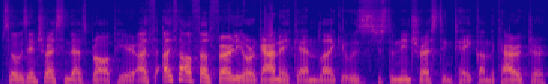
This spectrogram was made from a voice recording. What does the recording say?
So it's interesting that it's brought up here. I th- I thought it felt fairly organic and like it was just an interesting take on the character.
